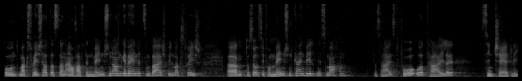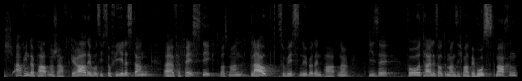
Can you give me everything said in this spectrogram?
Und Max Frisch hat das dann auch auf den Menschen angewendet, zum Beispiel Max Frisch. Ähm, du sollst dir vom Menschen kein Bildnis machen, das heißt Vorurteile sind schädlich, auch in der Partnerschaft, gerade wo sich so vieles dann äh, verfestigt, was man glaubt zu wissen über den Partner. Diese Vorurteile sollte man sich mal bewusst machen,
